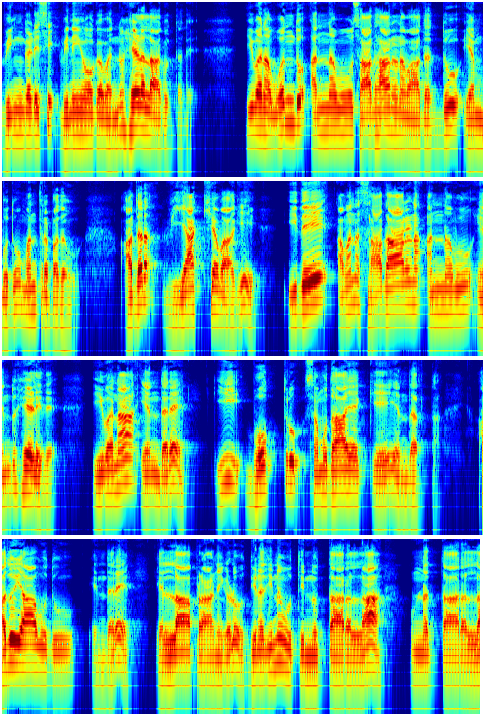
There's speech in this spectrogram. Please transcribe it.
ವಿಂಗಡಿಸಿ ವಿನಿಯೋಗವನ್ನು ಹೇಳಲಾಗುತ್ತದೆ. ಇವನ ಒಂದು ಅನ್ನವು ಸಾಧಾರಣವಾದದ್ದು ಎಂಬುದು ಮಂತ್ರಪದವು. ಅದರ ವ್ಯಾಖ್ಯವಾಗಿ ಇದೇ ಅವನ ಸಾಧಾರಣ ಅನ್ನವು ಎಂದು ಹೇಳಿದೆ. ಇವನ ಎಂದರೆ ಈ ಭೋಕ್ತೃ ಸಮುದಾಯಕ್ಕೆ ಎಂದರ್ಥ. ಅದು ಯಾವುದು ಎಂದರೆ ಎಲ್ಲ ಪ್ರಾಣಿಗಳು ದಿನದಿನವೂ ತಿನ್ನುತ್ತಾರಲ್ಲ, ಉಣ್ಣುತ್ತಾರಲ್ಲ,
